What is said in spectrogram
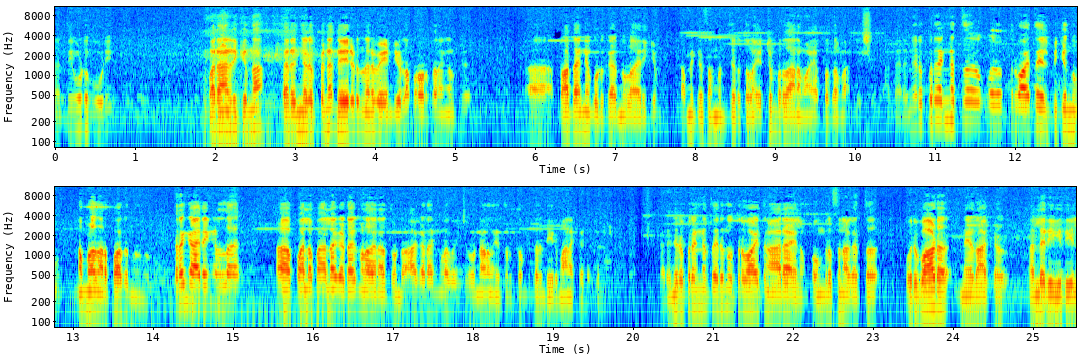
ശക്തിയോട് ശക്തിയോടുകൂടി വരാനിരിക്കുന്ന തെരഞ്ഞെടുപ്പിനെ നേരിടുന്നതിന് വേണ്ടിയുള്ള പ്രവർത്തനങ്ങൾക്ക് പ്രാധാന്യം കൊടുക്കുക എന്നുള്ളതായിരിക്കും കമ്മിറ്റിയെ സംബന്ധിച്ചിടത്തോളം ഏറ്റവും പ്രധാനമായ പ്രഥമ ലക്ഷ്യം. തെരഞ്ഞെടുപ്പ് രംഗത്ത് ഉത്തരവാദിത്തം ഏൽപ്പിക്കുന്നു നമ്മൾ നടപ്പാക്കുന്നു ഇത്തരം കാര്യങ്ങളിൽ പല പല ഘടകങ്ങൾ അതിനകത്തുണ്ട്. ആ ഘടകങ്ങളെ വെച്ചുകൊണ്ടാണ് നേതൃത്വം ഇത്തരം തീരുമാനമൊക്കെ എടുക്കുന്നത്. തെരഞ്ഞെടുപ്പ് രംഗത്ത് വരുന്ന ഉത്തരവാദിത്തം ആരായാലും കോൺഗ്രസിനകത്ത് ഒരുപാട് നേതാക്കൾ നല്ല രീതിയിൽ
